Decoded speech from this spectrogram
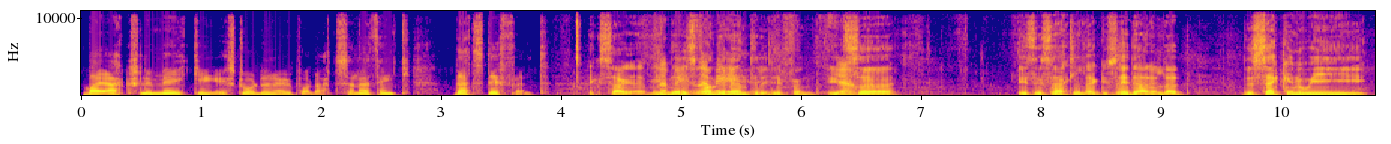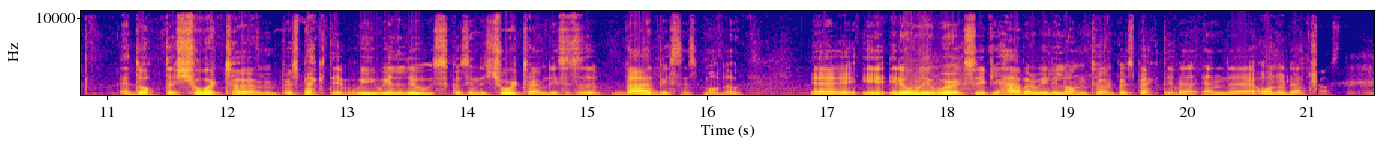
by actually making extraordinary products. And I think that's different. Exactly. I mean, Let that me- is let me- fundamentally different. It's Yeah. uh, it's exactly like you say, Daniel. That the second we adopt a short-term perspective, we will lose because in the short term, this is a bad business model. Uh, it, it only works if you have a really long-term perspective and, and uh, honor that trust that you,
